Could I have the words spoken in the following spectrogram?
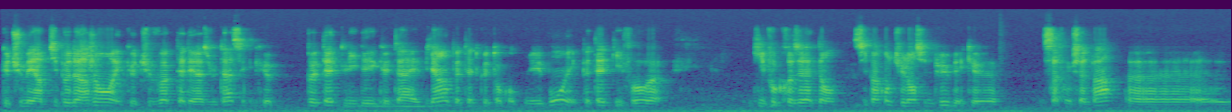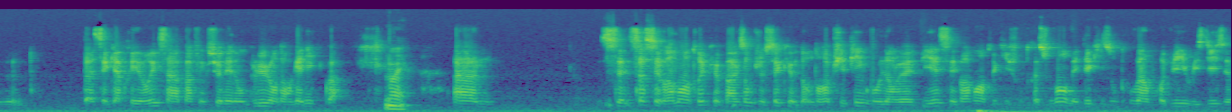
que tu mets un petit peu d'argent et que tu vois que tu as des résultats, c'est que peut-être l'idée que tu as est bien, peut-être que ton contenu est bon et peut-être qu'il faut qu'il faut creuser là-dedans. Si par contre tu lances une pub et que ça fonctionne pas, bah, c'est qu'a priori ça va pas fonctionner non plus en organique. Quoi. Ouais. ça, c'est vraiment un truc, par exemple, je sais que dans le dropshipping ou dans le FBA, c'est vraiment un truc qu'ils font très souvent, mais dès qu'ils ont trouvé un produit où ils se disent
